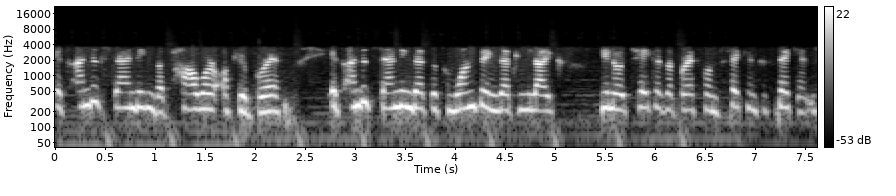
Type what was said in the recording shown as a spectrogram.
It's understanding the power of your breath. It's understanding that this one thing that we like, you know, take as a breath from second to second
